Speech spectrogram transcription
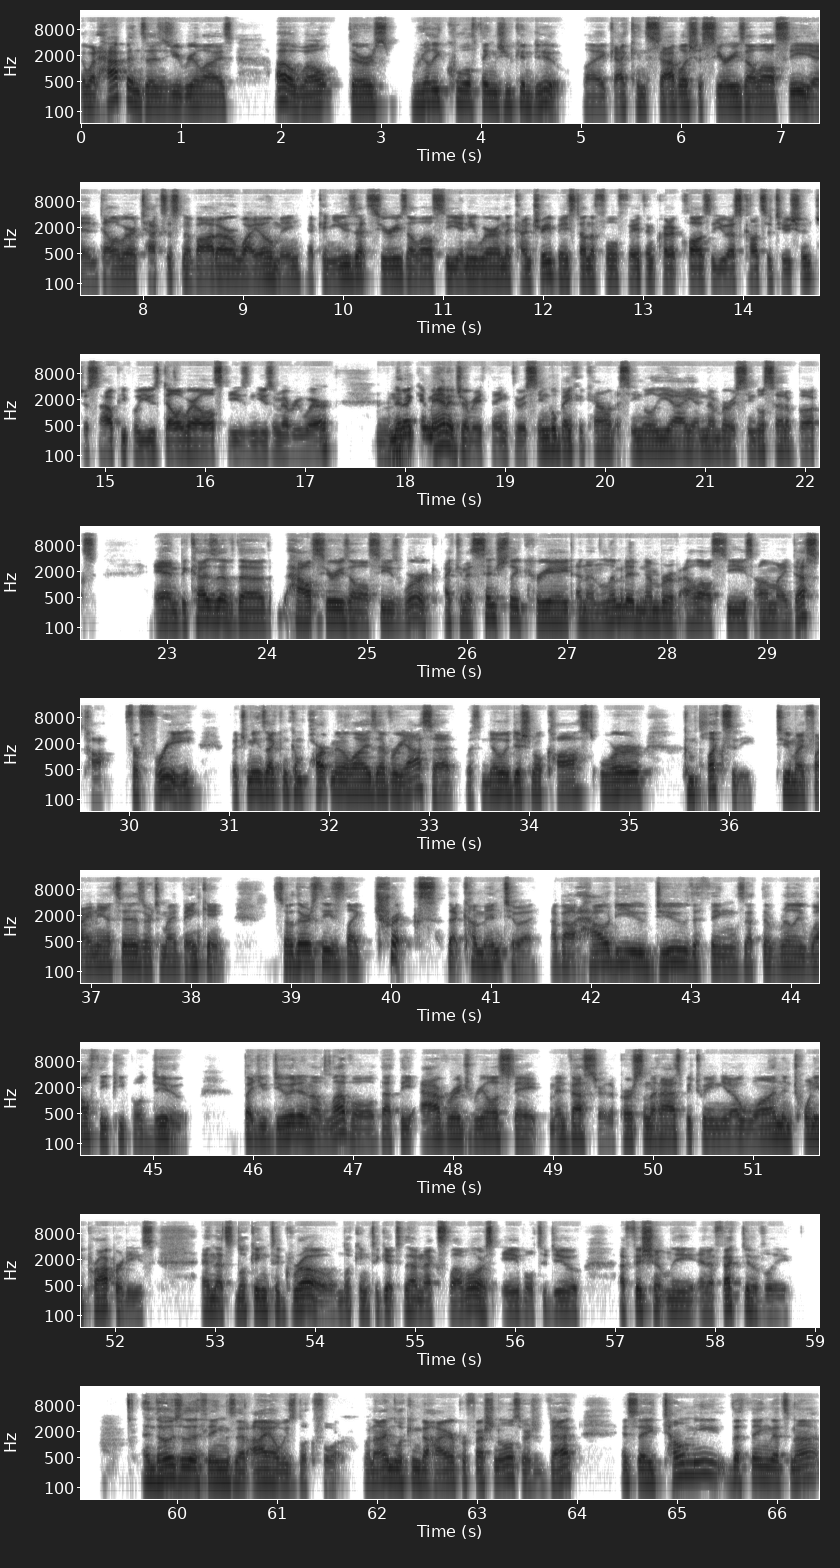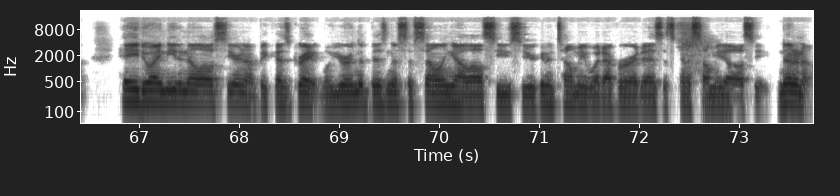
And what happens is you realize, oh, well, there's really cool things you can do. Like I can establish a series LLC in Delaware, Texas, Nevada, or Wyoming. I can use that series LLC anywhere in the country based on the full faith and credit clause of the US Constitution, just how people use Delaware LLCs and use them everywhere. Mm-hmm. And then I can manage everything through a single bank account, a single EIN number, a single set of books. And because of the how series LLCs work, I can essentially create an unlimited number of LLCs on my desktop for free, which means I can compartmentalize every asset with no additional cost or complexity to my finances or to my banking. So there's these like tricks that come into it about how do you do the things that the really wealthy people do but you do it in a level that the average real estate investor, the person that has between, you know, 1 and 20 properties and that's looking to grow and looking to get to that next level is able to do efficiently and effectively. And those are the things that I always look for when I'm looking to hire professionals or vet and say, tell me the thing that's not, hey, do I need an LLC or not? Because great, well, you're in the business of selling LLC, so you're going to tell me whatever it is that's going to sell me the LLC. No, no, no.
